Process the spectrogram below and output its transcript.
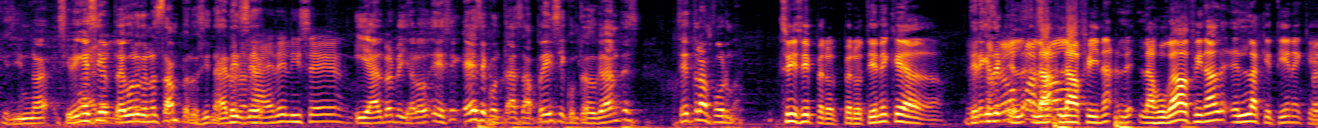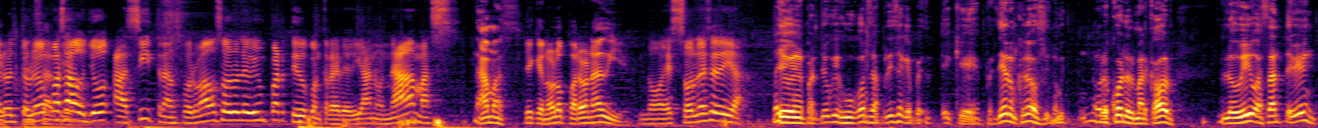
Que si, no- si bien es cierto, seguro que no están, pero sí Nael Elice Nael Elice, y Albert Villalobos, ese, ese contra Zaprisa y contra los grandes, se transforma. Sí, sí, pero, pero tiene que... ah, Tiene que ser pasado- la, la, fina- la jugada final es la que tiene que... pero el torneo pasado bien. yo así transformado solo le vi un partido contra Herediano, nada más. Nada más. Sí, que no lo paró nadie. No es solo ese día. Yo en el partido que jugó con Zaprisa que, eh, que perdieron, creo, si no, recuerdo el marcador, lo vi bastante bien.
